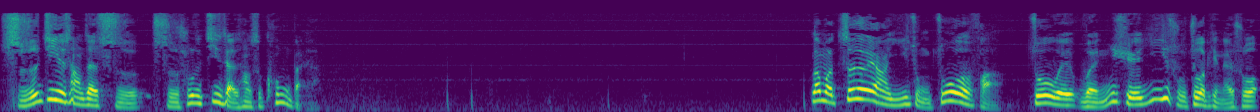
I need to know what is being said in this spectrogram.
实际上在史史书的记载上是空白啊。那么这样一种做法，作为文学艺术作品来说，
